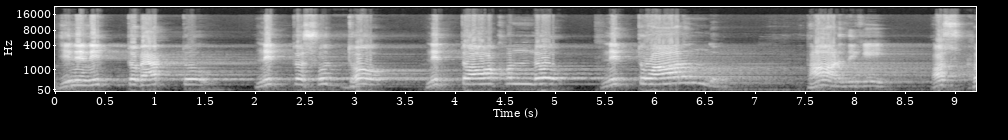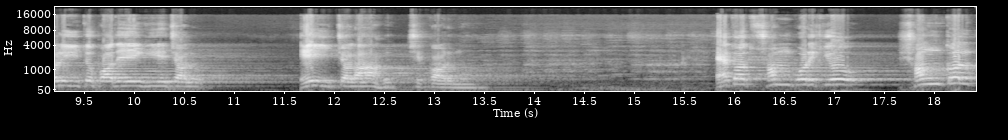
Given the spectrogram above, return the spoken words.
যিনি নিত্য ব্যাপ্ত, নিত্য শুদ্ধ, নিত্য অখণ্ড, নিত্য আনন্দ, তার দিকে অস্খলিত পদে এগিয়ে চলো। এই চলা হচ্ছে কর্ম। এত সম্পর্কীয় সংকল্প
